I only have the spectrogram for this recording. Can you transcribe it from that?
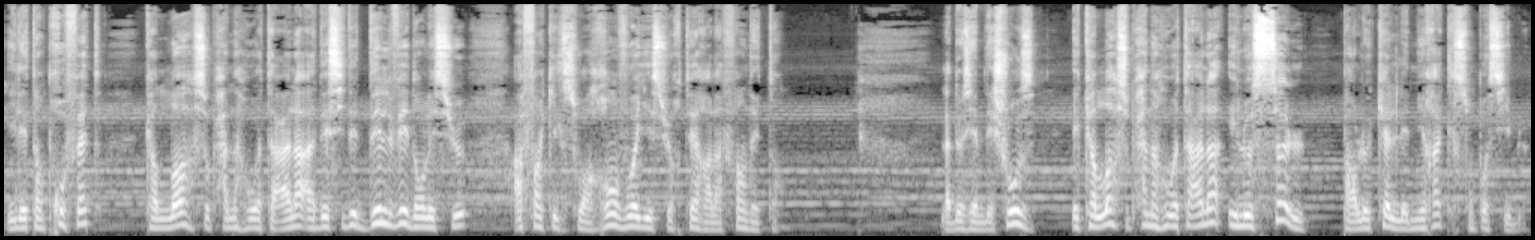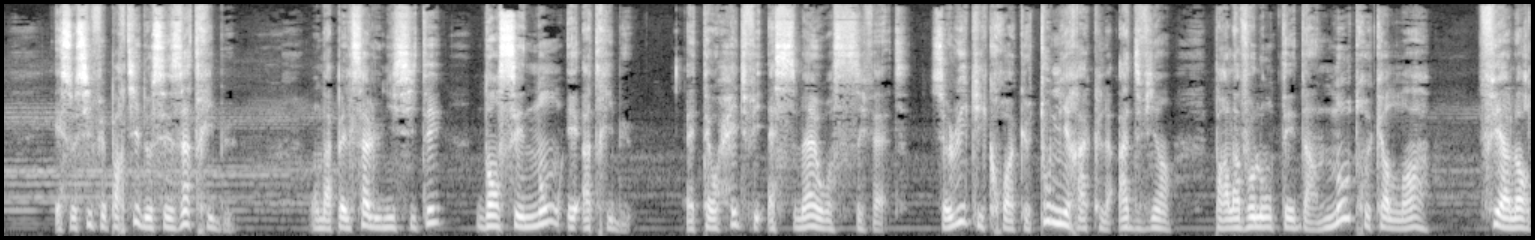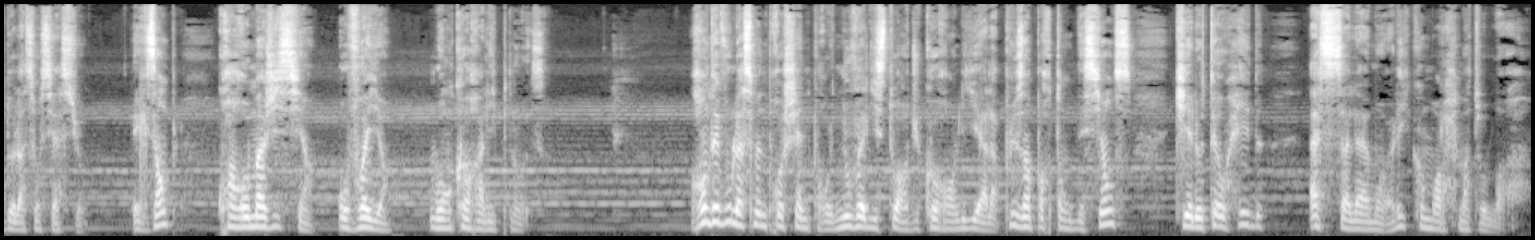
il est un prophète qu'Allah subhanahu wa ta'ala a décidé d'élever dans les cieux afin qu'il soit renvoyé sur terre à la fin des temps. La deuxième des choses est qu'Allah subhanahu wa ta'ala est le seul par lequel les miracles sont possibles. Et ceci fait partie de ses attributs. On appelle ça l'unicité dans ses noms et attributs. fi Celui qui croit que tout miracle advient par la volonté d'un autre qu'Allah fait alors de l'association. Exemple, croire aux magiciens, aux voyants, ou encore à l'hypnose. Rendez-vous la semaine prochaine pour une nouvelle histoire du Coran liée à la plus importante des sciences, qui est le Tawhid. Assalamu alaikum wa rahmatullah.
